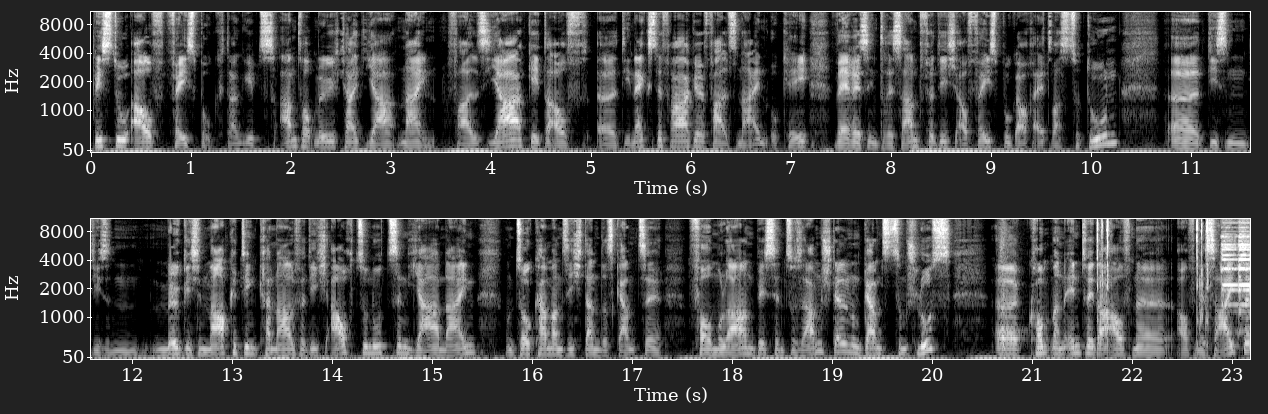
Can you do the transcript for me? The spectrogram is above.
bist du auf Facebook? Dann gibt es Antwortmöglichkeit ja, nein. Falls ja, geht auf äh, die nächste Frage. Falls nein, okay, wäre es interessant für dich, auf Facebook auch etwas zu tun, äh, diesen, diesen möglichen Marketingkanal für dich auch zu nutzen? Ja, nein. Und so kann man sich dann das ganze Formular ein bisschen zusammenstellen und ganz zum Schluss äh, kommt man entweder auf eine, auf eine Seite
